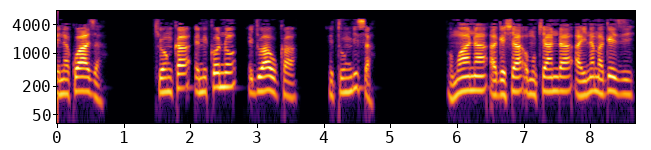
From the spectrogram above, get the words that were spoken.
enakwaza. Kyonka emikono ejwauka etungisa. Omwana agesha omukyanda aina magezi.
